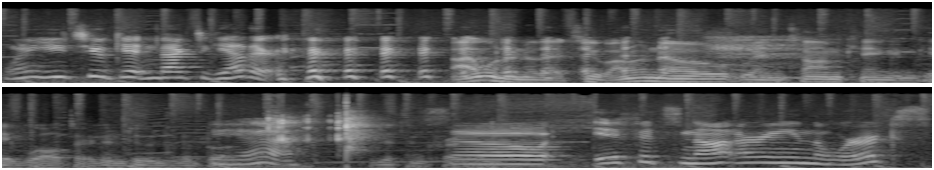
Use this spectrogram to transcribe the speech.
When are you two getting back together? I want to know that too. I want to know when Tom King and Gabe Walta are going to do another book. Yeah. That's incredible. So if it's not already in the works,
